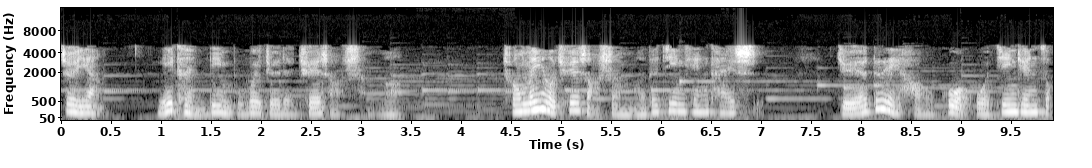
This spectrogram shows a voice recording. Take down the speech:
这样，你肯定不会觉得缺少什么。从没有缺少什么的今天开始。绝对好过我今天总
